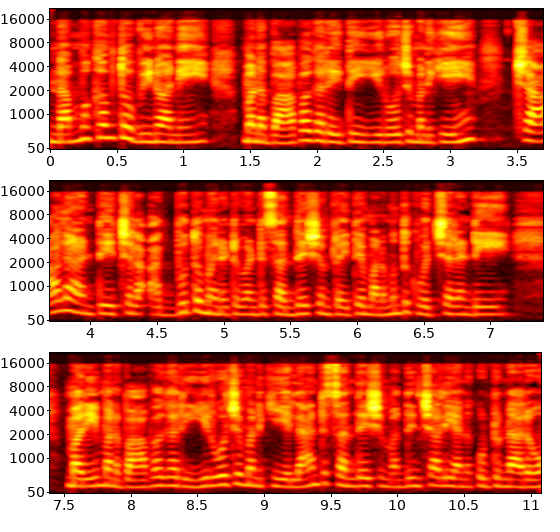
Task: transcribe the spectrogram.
నమ్మకంతో విను అని మన బాబాగారు అయితే ఈరోజు మనకి చాలా అంటే చాలా అద్భుతమైనటువంటి సందేశంతో అయితే మన ముందుకు వచ్చారండి. మరి మన బాబాగారు ఈరోజు మనకి ఎలాంటి సందేశం అందించాలి అనుకుంటున్నారో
